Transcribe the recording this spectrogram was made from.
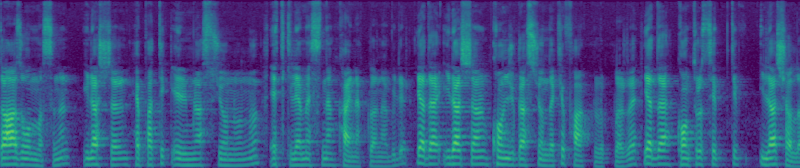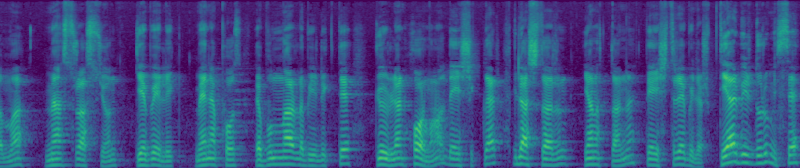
daha az olmasının ilaçların hepatik eliminasyonunu etkilemesinden kaynaklanabilir. Ya da ilaçların konjugasyondaki farklılıkları ya da kontraseptif ilaç alımı, menstruasyon, gebelik, menopoz ve bunlarla birlikte görülen hormonal değişiklikler ilaçların yanıtlarını değiştirebilir. Diğer bir durum ise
